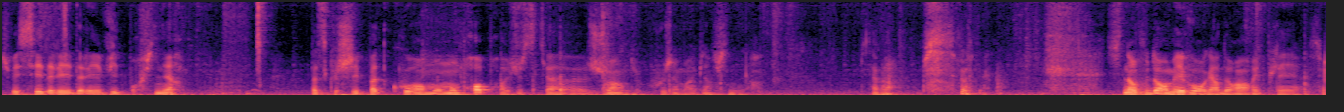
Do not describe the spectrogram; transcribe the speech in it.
je vais essayer d'aller d'aller vite pour finir, parce que j'ai pas de cours en mon nom propre jusqu'à euh, juin. Du coup, j'aimerais bien finir. Sinon, vous dormez, vous regarderez en replay euh,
